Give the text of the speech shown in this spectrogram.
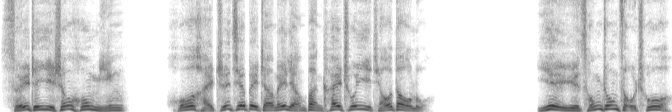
随着一声轰鸣。火海直接被斩为两半，开出一条道路。夜雨从中走出，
